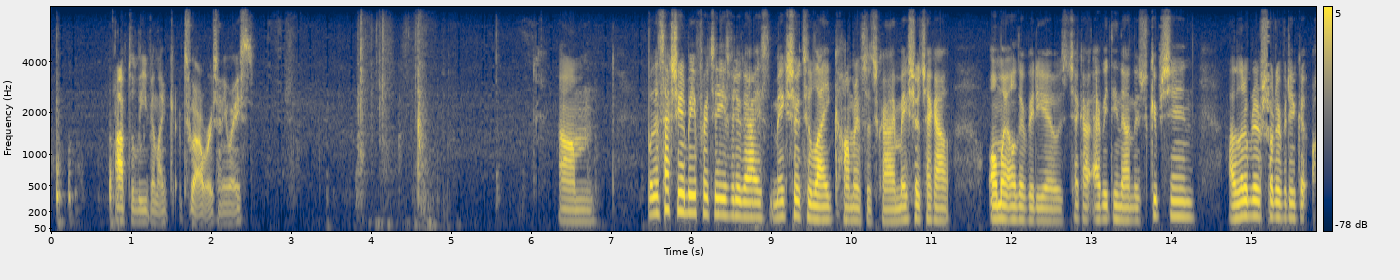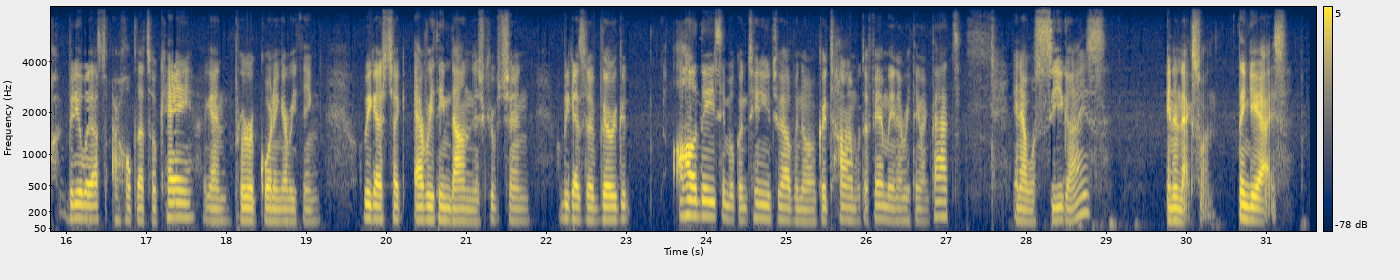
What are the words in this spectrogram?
I have to leave in like two hours, anyways. Um, but that's actually gonna be it for today's video, guys. Make sure to like, comment, and subscribe. Make sure to check out all my other videos. Check out everything down in the description. A little bit of shorter video, video, but that's I hope that's okay. Again, pre-recording everything. Hope you guys check everything down in the description. Hope you guys have a very good holidays and will continue to have you know a good time with the family and everything like that and I will see you guys in the next one. Thank you guys.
